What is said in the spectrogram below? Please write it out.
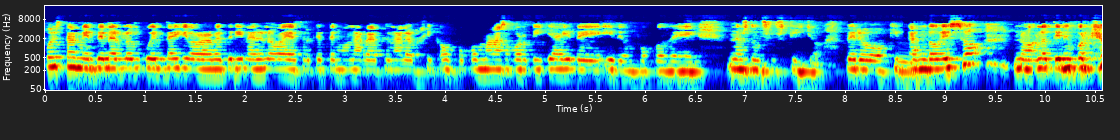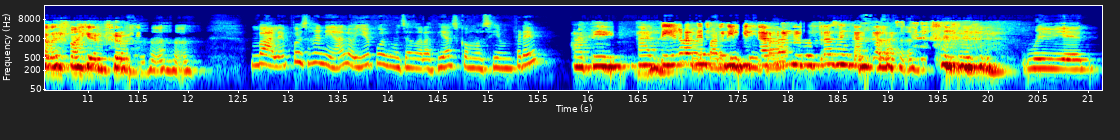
pues también tenerlo en cuenta y llevarlo al veterinario no vaya a ser que tenga una reacción alérgica un poco más gordilla y de, y de un poco de, no es de un sustillo. Pero quitando eso, no, no tiene por qué haber mayor problema. Vale, pues genial. Oye, pues muchas gracias como siempre. A ti, a ti, gracias por, invitarnos, nosotras encantadas. Muy bien.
